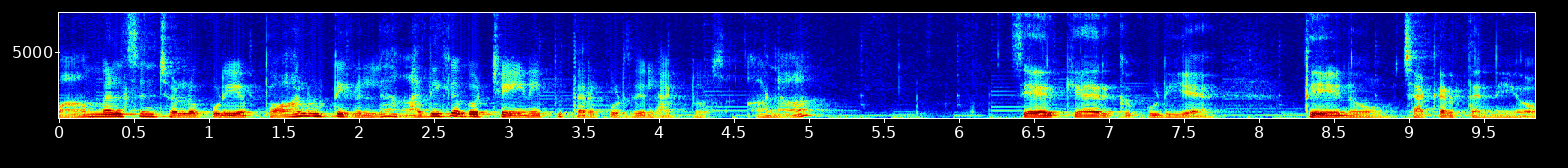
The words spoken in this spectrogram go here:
மாமல்ஸ்ன்னு சொல்லக்கூடிய பாலூட்டிகளில் அதிகபட்ச இனிப்பு தரக்கூடியது லாக்டோஸ் ஆனால் செயற்கையாக இருக்கக்கூடிய தேனோ சக்கரை தண்ணியோ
